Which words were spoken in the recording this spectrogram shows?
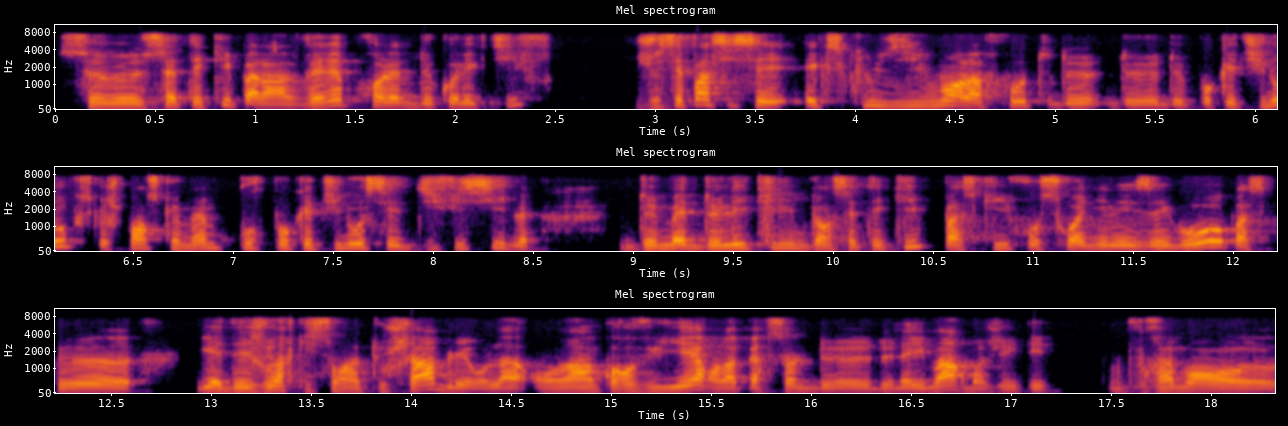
cette équipe elle a un vrai problème de collectif. Je ne sais pas si c'est exclusivement la faute de, de, de, Pochettino, parce que je pense que même pour Pochettino, c'est difficile de mettre de l'équilibre dans cette équipe parce qu'il faut soigner les égaux, parce que il y a des joueurs qui sont intouchables et on l'a, encore vu hier en la personne de, de Neymar. Moi, j'ai été vraiment euh,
